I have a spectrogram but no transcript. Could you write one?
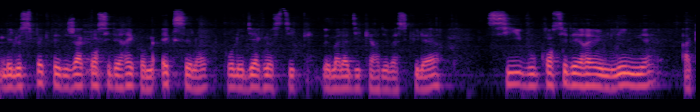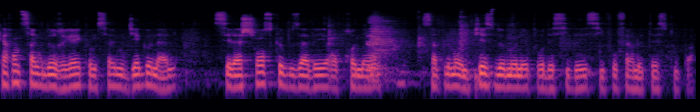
mais le spectre est déjà considéré comme excellent pour le diagnostic de maladies cardiovasculaires. Si vous considérez une ligne à 45 degrés, comme ça, une diagonale, c'est la chance que vous avez en prenant simplement une pièce de monnaie pour décider s'il faut faire le test ou pas.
